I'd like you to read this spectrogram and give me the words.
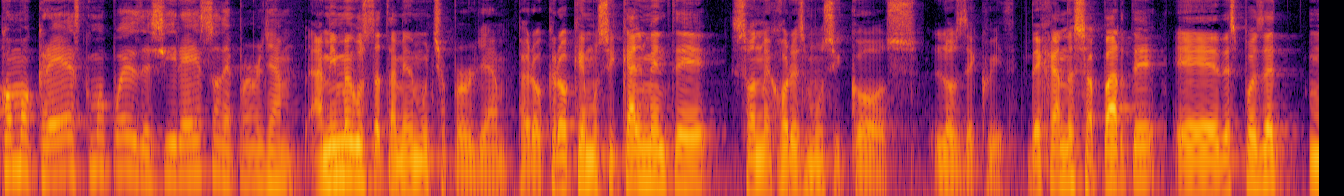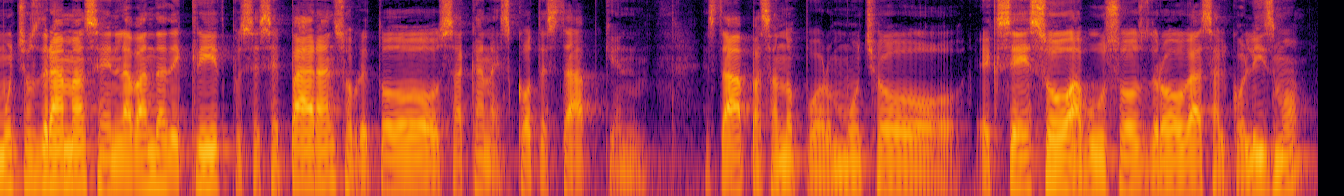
¿cómo crees? ¿Cómo puedes decir eso de Pearl Jam? A mí me gusta también mucho Pearl Jam, pero creo que musicalmente musicalmente son mejores músicos los de Creed. Dejando esa parte, eh, después de muchos dramas en la banda de Creed, pues se separan, sobre todo sacan a Scott Stapp, quien estaba pasando por mucho exceso, abusos, drogas, alcoholismo.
